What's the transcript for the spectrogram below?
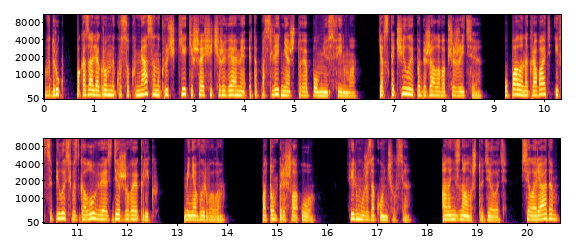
Вдруг показали огромный кусок мяса на крючке, кишащий червями. Это последнее, что я помню из фильма. Я вскочила и побежала в общежитие. Упала на кровать и вцепилась в изголовье, сдерживая крик. Меня вырвало. Потом пришла О. Фильм уже закончился. Она не знала, что делать. Села рядом,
